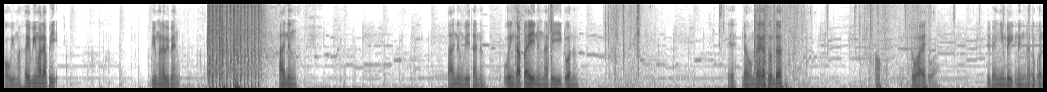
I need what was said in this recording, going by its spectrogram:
เขาวิ่งมา เฮ้ย วิ่งมาแล้วพี่ วิ่งมาแล้วพี่แบงค์ ตายหนึ่ง ตายหนึ่งพี่ตายหนึ่ง วิ่งกลับไปหนึ่งนาทีอีกตัวหนึ่งโอเค เดี๋ยวผมใส่กระสุนเด้อ เอาสวย ตัวพี่แบงค์ยิงไปอีกหนึ่งนะทุกคน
